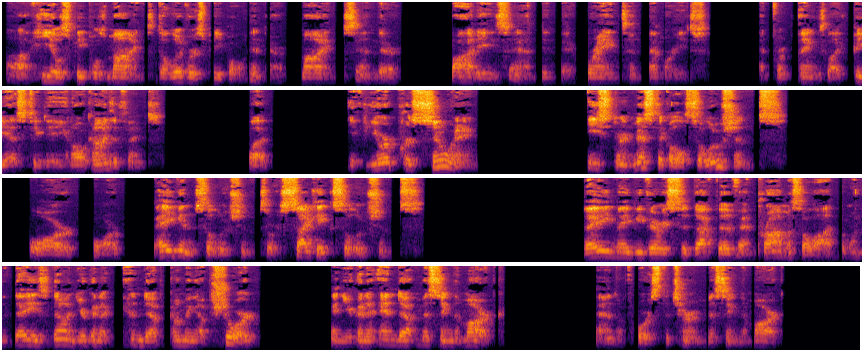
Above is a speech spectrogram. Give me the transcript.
uh, heals people's minds, delivers people in their minds and their bodies and in their brains and memories, and from things like PSTD and all kinds of things. But if you're pursuing Eastern mystical solutions or, or pagan solutions or psychic solutions, they may be very seductive and promise a lot, but when the day is done, you're going to end up coming up short and you're going to end up missing the mark. And of course, the term missing the mark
